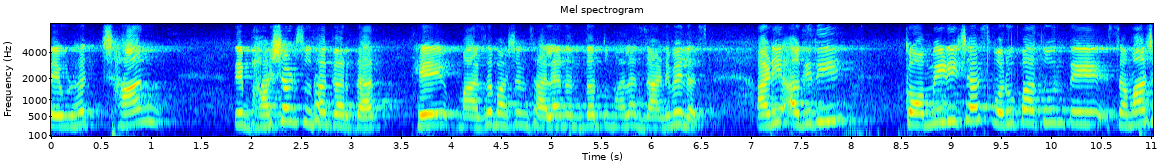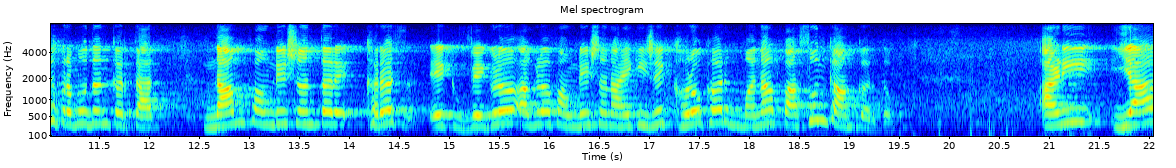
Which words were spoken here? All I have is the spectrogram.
तेवढं छान ते भाषणसुद्धा करतात. हे माझं भाषण झाल्यानंतर तुम्हाला जाणवेलच. आणि अगदी कॉमेडीच्या स्वरूपातून ते समाज प्रबोधन करतात. नाम फाउंडेशन तर खरंच एक वेगळं आगळं फाउंडेशन आहे की जे खरोखर मनापासून काम करतं. आणि या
